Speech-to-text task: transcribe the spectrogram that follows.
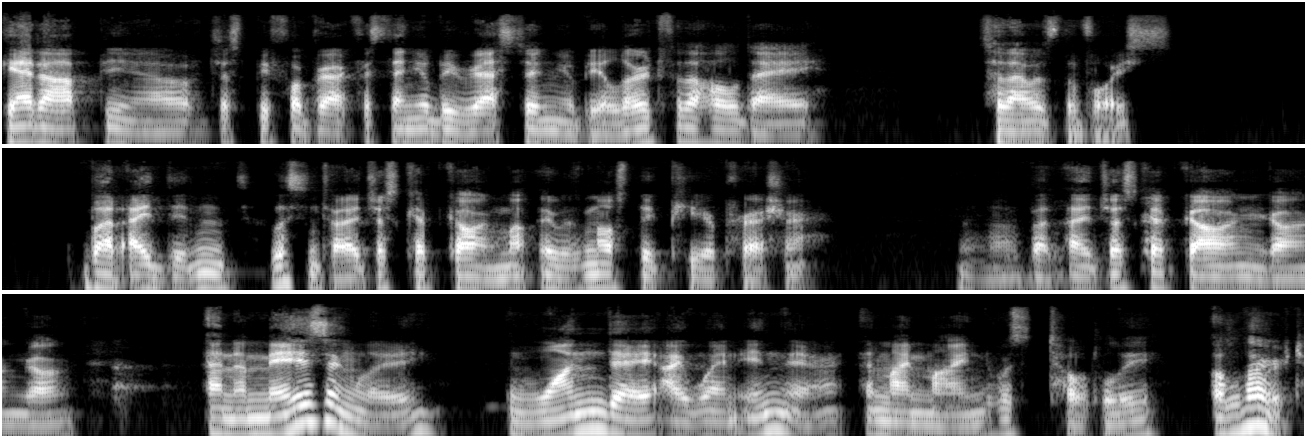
get up, you know, just before breakfast, then you'll be rested and you'll be alert for the whole day. So that was the voice. But I didn't listen to it. I just kept going. It was mostly peer pressure. Uh, but I just kept going and going and going. And amazingly, one day I went in there and my mind was totally alert.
